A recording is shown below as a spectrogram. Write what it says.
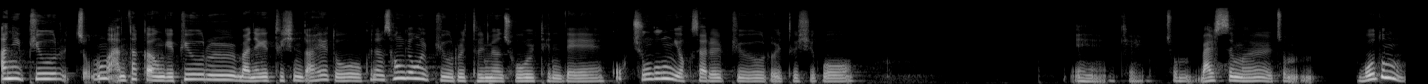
아니, 비율, 좀 안타까운 게 비율을 만약에 드신다 해도 그냥 성경을 비율을 들면 좋을 텐데 꼭 중국 역사를 비율을 드시고, 예, 이렇게 좀 말씀을 좀 모든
